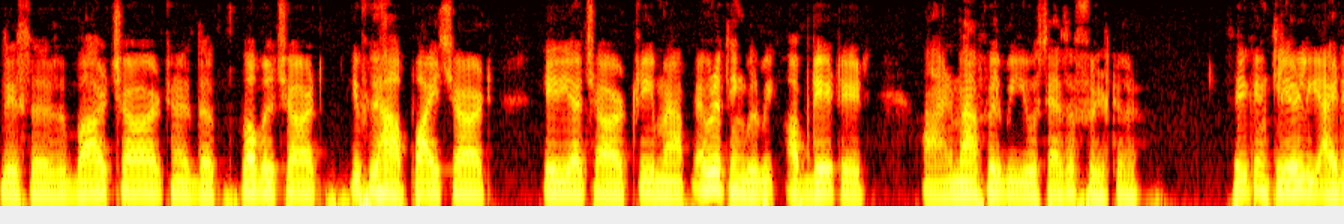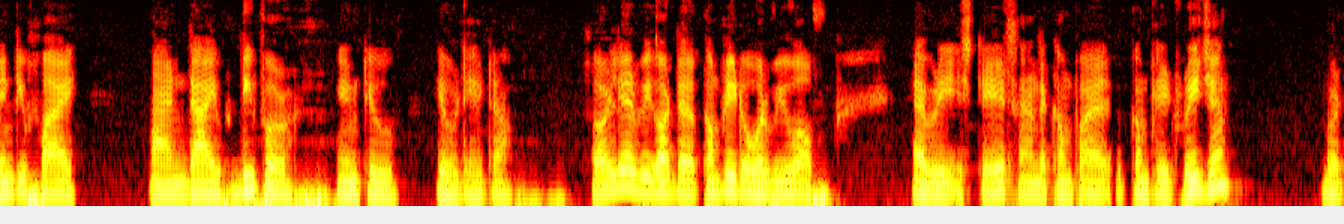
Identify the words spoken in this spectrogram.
This is bar chart uh, the bubble chart. If you have pie chart area chart tree map everything will be updated and map will be used as a filter. So you can clearly identify and dive deeper into your data. So earlier we got a complete overview of every states and the complete region but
